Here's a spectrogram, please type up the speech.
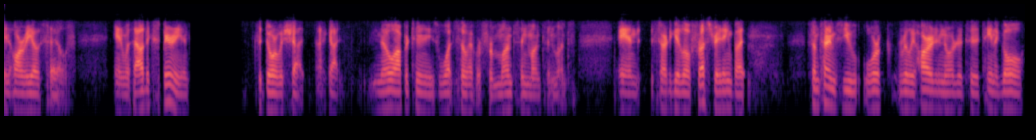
in REO sales. And without experience, the door was shut. I got no opportunities whatsoever for months and months and months. And it started to get a little frustrating, but sometimes you work really hard in order to attain a goal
